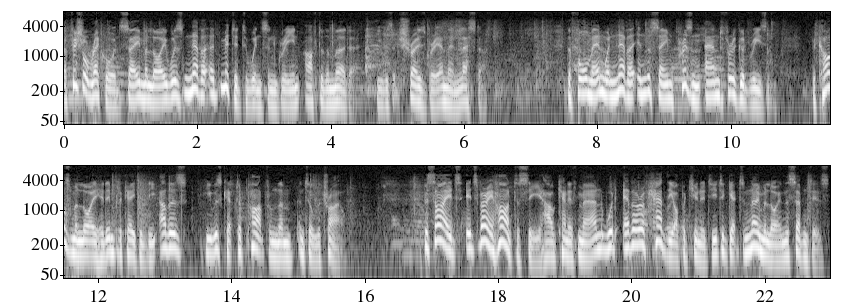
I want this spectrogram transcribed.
Official records say Molloy was never admitted to Winson Green after the murder. He was at Shrewsbury and then Leicester. The four men were never in the same prison, and for a good reason. Because Molloy had implicated the others, he was kept apart from them until the trial. Besides, it's very hard to see how Kenneth Mann would ever have had the opportunity to get to know Molloy in the 70s.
